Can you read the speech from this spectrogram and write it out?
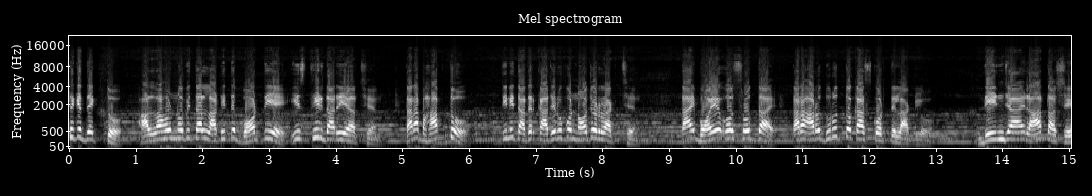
থেকে দেখত, আল্লাহর নবী তার লাঠিতে বর দিয়ে স্থির দাঁড়িয়ে আছেন। তারা ভাবতো, তিনি তাদের কাজের উপর নজর রাখছেন। তাই ভয়ে ও শ্রদ্ধায় তারা আরও দূরত্ব কাজ করতে লাগল। দিন যায়, রাত আসে,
